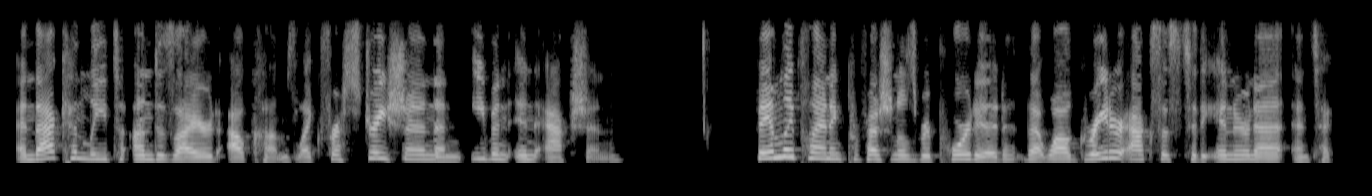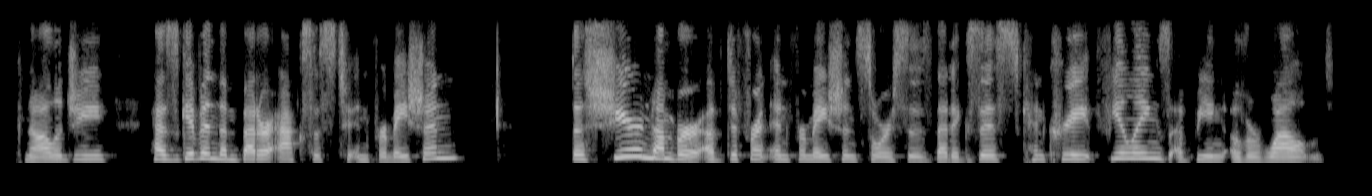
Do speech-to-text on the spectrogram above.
and that can lead to undesired outcomes like frustration and even inaction. Family planning professionals reported that while greater access to the internet and technology has given them better access to information. The sheer number of different information sources that exist can create feelings of being overwhelmed,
